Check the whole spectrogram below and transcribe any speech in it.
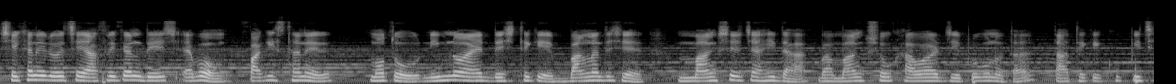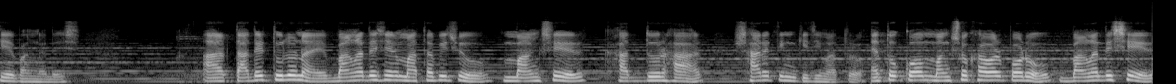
সেখানে রয়েছে আফ্রিকান দেশ এবং পাকিস্তানের মতো নিম্ন আয়ের দেশ থেকে বাংলাদেশের মাংসের চাহিদা বা মাংস খাওয়ার যে প্রবণতা, তা থেকে খুব পিছিয়ে বাংলাদেশ। আর তাদের তুলনায় বাংলাদেশের মাথাপিছু মাংসের খাদ্যর হার সাড়ে তিন কেজি মাত্র। এত কম মাংস খাওয়ার পরও বাংলাদেশের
